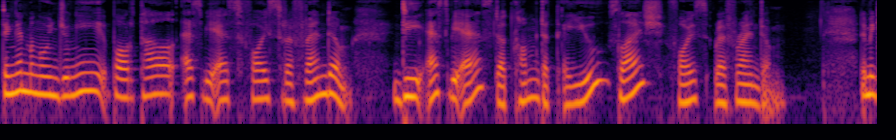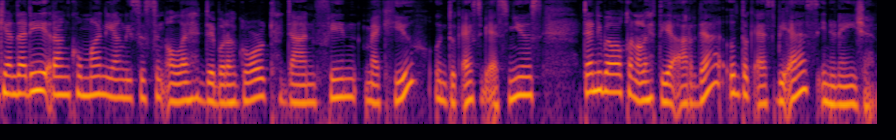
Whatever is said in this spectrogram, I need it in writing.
dengan mengunjungi portal SBS Voice Referendum di sbs.com.au slash voice referendum. Demikian tadi rangkuman yang disusun oleh Deborah Gork dan Finn McHugh untuk SBS News dan dibawakan oleh Tia Arda untuk SBS Indonesia.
